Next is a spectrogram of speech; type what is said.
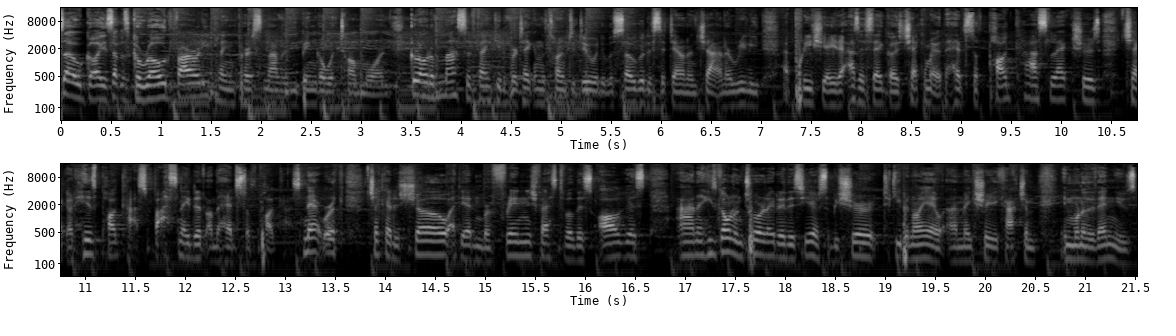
So, guys, that was Gearóid Farrelly playing Personality Bingo with Tom Moran. Gearóid, a massive thank you for taking the time to do it. It was so good to sit down and chat, and I really appreciate it. As I said, guys, check him out at the Head Stuff Podcast Lectures. Check out his podcast, Fascinated, on the Head Stuff Podcast Network. Check out his show at the Edinburgh Fringe Festival this August. And he's going on tour later this year, so be sure to keep an eye out and make sure you catch him in one of the venues.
